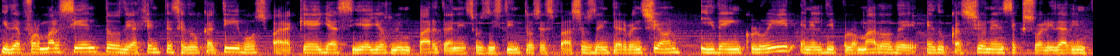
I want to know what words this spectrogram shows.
y de formar cientos de agentes educativos para que ellas y ellos lo impartan en sus distintos espacios de intervención, y de incluir en el diplomado de educación en sexualidad infantil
